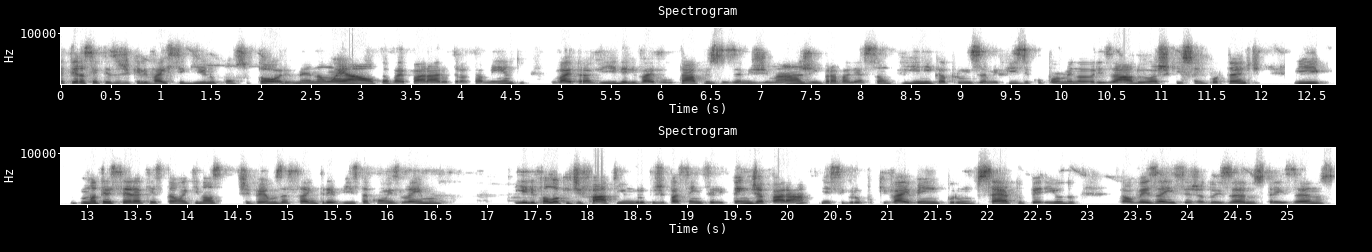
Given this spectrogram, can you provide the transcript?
é ter a certeza de que ele vai seguir no consultório, né? Não é a alta vai parar o tratamento, vai para a vida, ele vai voltar para os exames de imagem, para avaliação clínica, para um exame físico pormenorizado. Eu acho que isso é importante. E uma terceira questão é que nós tivemos essa entrevista com o Sleiman e ele falou que de fato em um grupo de pacientes ele tende a parar nesse grupo que vai bem por um certo período, talvez aí seja dois anos, três anos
